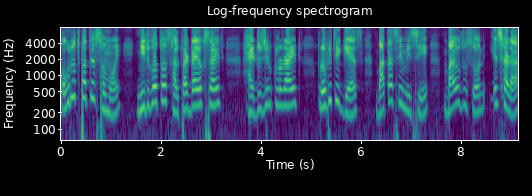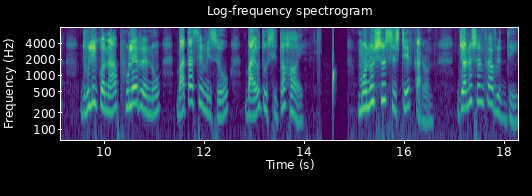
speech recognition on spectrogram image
অগ্নুৎপাতের সময় নির্গত সালফার ডাইঅক্সাইড, হাইড্রোজেন ক্লোরাইড, প্রভৃতি গ্যাস বাতাসে মিশে বায়ু দূষণ, এছাড়া ধূলিকণা, ফুলের রেণু বাতাসে মিশেও বায়ু দূষিত হয়। মনুষ্য সৃষ্টির কারণ। জনসংখ্যা বৃদ্ধি।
